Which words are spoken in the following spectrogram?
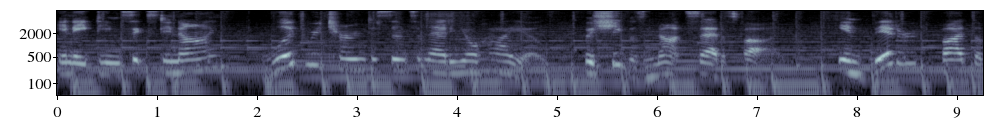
In 1869, Wood returned to Cincinnati, Ohio, but she was not satisfied. Embittered by the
